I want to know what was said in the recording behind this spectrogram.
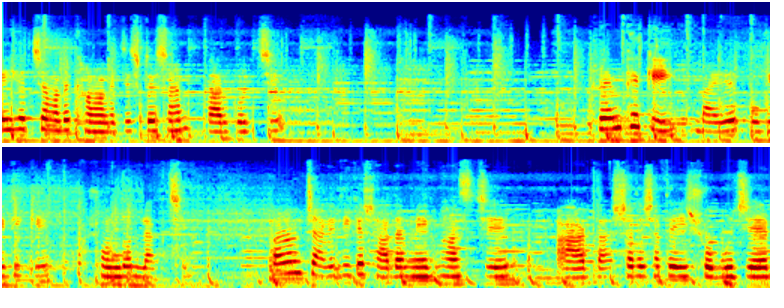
এই হচ্ছে আমাদের খামাগাছি স্টেশন পার করছি। ট্রেন থেকেই বাইরের প্রকৃতিকে খুব সুন্দর লাগছে। কারণ চারিদিকে সাদা মেঘ ভাসছে, আর তার সাথে সাথে এই সবুজের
